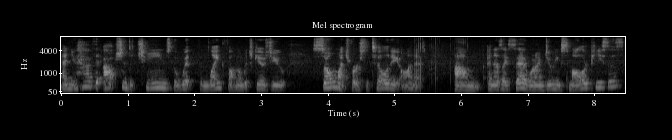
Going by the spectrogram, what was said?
And you have the option to change the width and length on them, which gives you so much versatility on it. Um, and as I said, when I'm doing smaller pieces,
